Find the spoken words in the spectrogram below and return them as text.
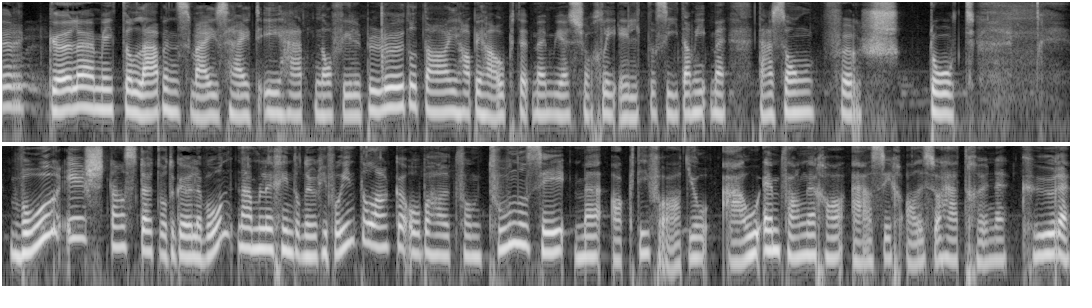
Der Gölle mit der Lebensweisheit, ich hätte noch viel blöder da. Ich habe behauptet, man müsse schon bisschen älter sein, damit man diesen Song versteht. Wo ist das dort, wo der Gölle wohnt? Nämlich in der Nähe von Interlaken, oberhalb vom Thunersee, man aktiv Radio auch empfangen kann, er sich also hat können hören.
